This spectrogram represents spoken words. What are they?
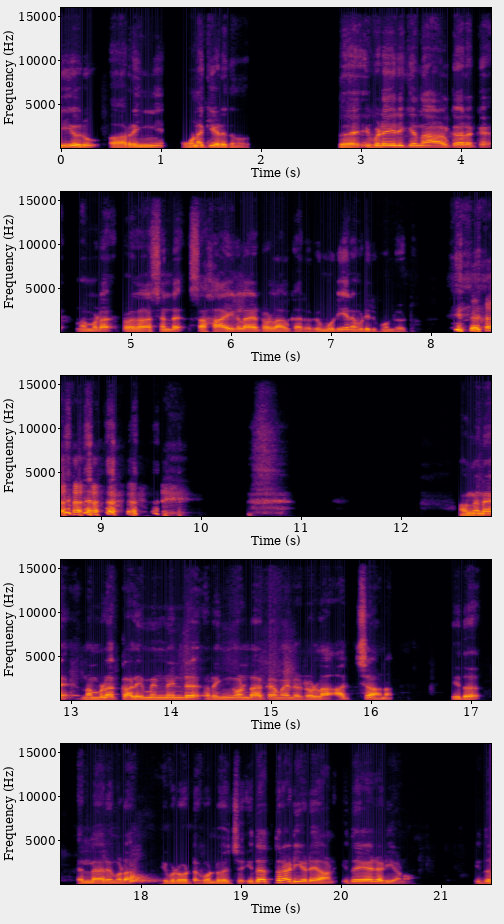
ഈ ഒരു റിങ് ഉണക്കിയെടുക്കുന്നത്. ഇവിടെ ഇരിക്കുന്ന ആൾക്കാരൊക്കെ നമ്മുടെ പ്രകാശന്റെ സഹായികളായിട്ടുള്ള ആൾക്കാർ ഒരു മുടിയൻ അവിടെ ഇരിപ്പുണ്ട് കേട്ടോ. അങ്ങനെ നമ്മളെ കളിമണ്ണിന്റെ റിങ് ഉണ്ടാക്കാൻ വേണ്ടിയിട്ടുള്ള അച്ചാണ് ഇത് എല്ലാരും കൂടെ ഇവിടോട്ട് കൊണ്ടുവച്ച്. ഇത് എത്ര അടിയുടെയാണ്? ഇത് ഏഴടിയാണോ ഇത്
